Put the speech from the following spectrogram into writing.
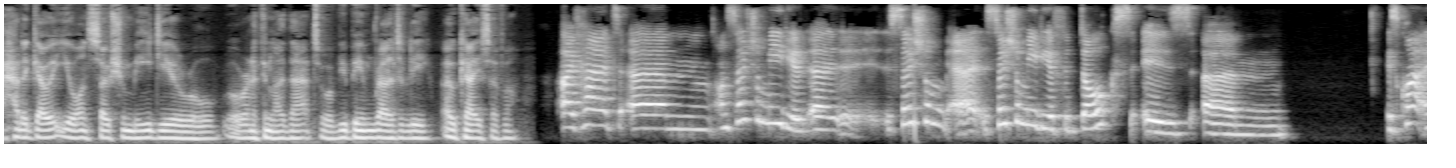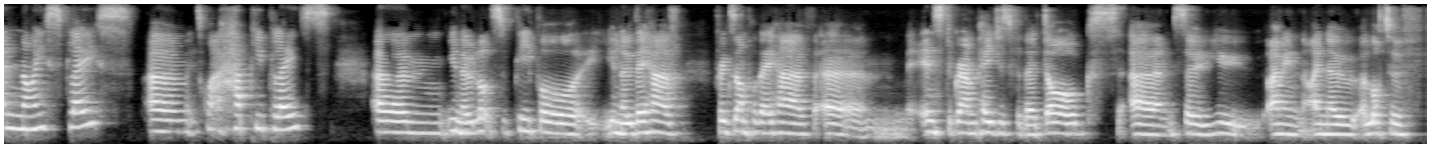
had a go at you on social media or or anything like that, or have you been relatively okay so far? I've had um, on social media. Uh, social uh, social media for dogs is um, is quite a nice place. Um, it's quite a happy place. Um, you know, lots of people, you know, they have, for example, they have um, Instagram pages for their dogs. Um, so you, I mean, I know a lot of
